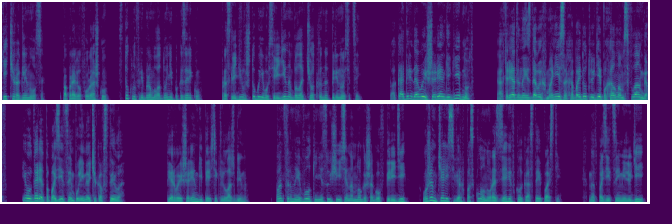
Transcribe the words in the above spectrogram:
Кетчер оглянулся, поправил фуражку, стукнув ребром ладони по козырьку. Проследил, чтобы его середина была четко над переносицей. «Пока передовые шеренги гибнут, Отряды на ездовых манисах обойдут людей по холмам с флангов и ударят по позициям пулеметчиков с тыла. Первые шеренги пересекли ложбину. Панцирные волки, несущиеся на много шагов впереди, уже мчались вверх по склону, раззявив клыкастые пасти. Над позициями людей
